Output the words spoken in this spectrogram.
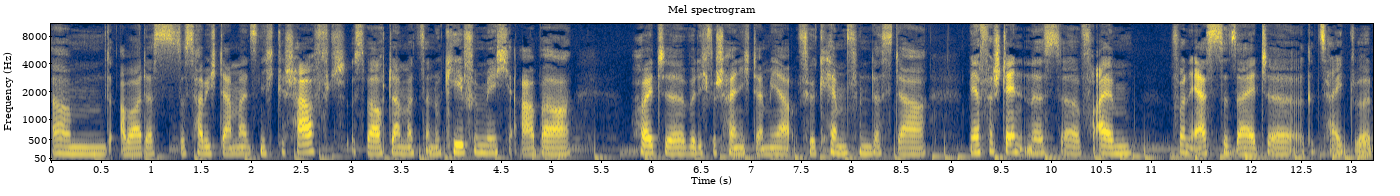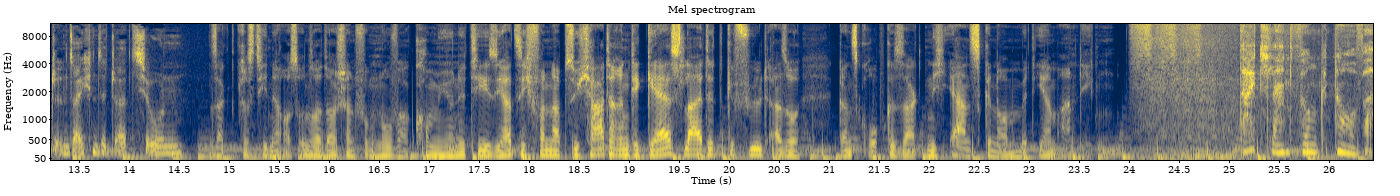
Ähm, aber das, das habe ich damals nicht geschafft. Es war auch damals dann okay für mich, aber heute würde ich wahrscheinlich da mehr für kämpfen, dass da mehr Verständnis, äh, vor allem von erster Seite gezeigt wird in solchen Situationen. Sagt Christine aus unserer Deutschlandfunk Nova Community. Sie hat sich von einer Psychiaterin gegaslightet gefühlt, also ganz grob gesagt nicht ernst genommen mit ihrem Anliegen. Deutschlandfunk Nova.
